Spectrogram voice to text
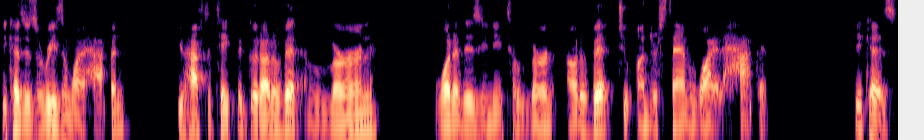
because there's a reason why it happened. You have to take the good out of it and learn what it is you need to learn out of it to understand why it happened. Because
